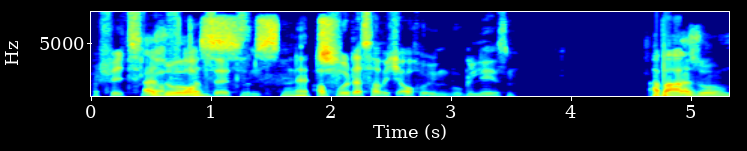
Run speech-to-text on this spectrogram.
Was willst du also, da fortsetzen? Das Obwohl, das habe ich auch irgendwo gelesen. Aber also,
